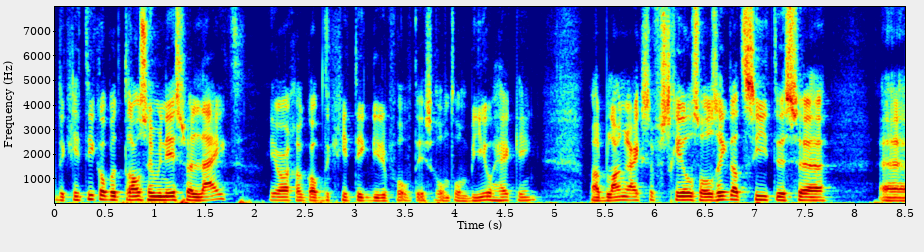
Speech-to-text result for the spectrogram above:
de kritiek op het transhumanisme lijkt heel erg ook op de kritiek die er bijvoorbeeld is rondom biohacking. Maar het belangrijkste verschil, zoals ik dat zie tussen uh,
